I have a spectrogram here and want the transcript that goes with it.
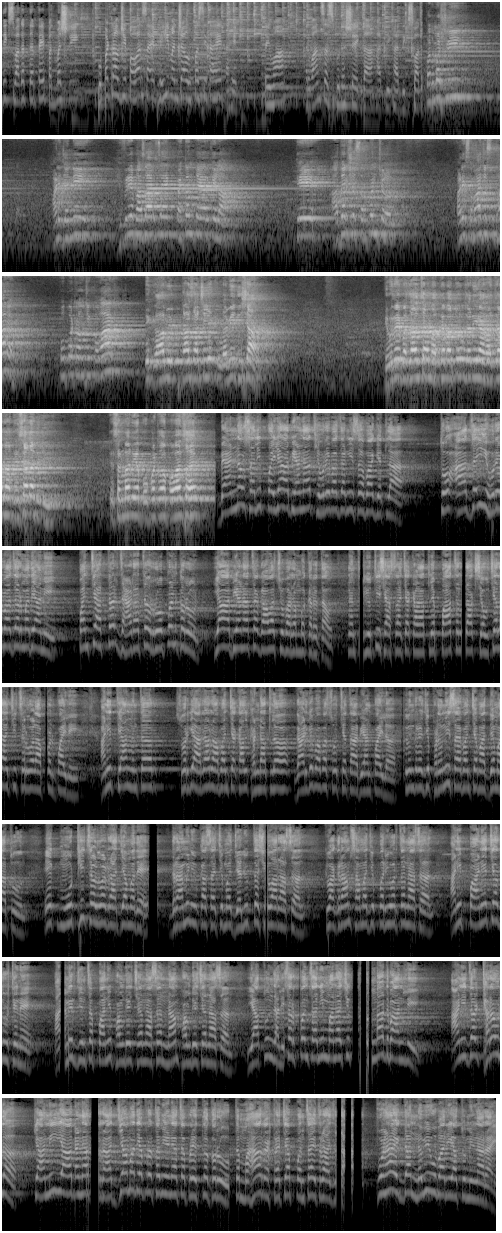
हार्दिक स्वागत करते. पद्मश्री पोपटरावजी पवार साहेब हेही मंचावर उपस्थित आहेत तेव्हा सर्वांचंच पुनश्च एकदा हार्दिक हार्दिक स्वागत. पद्मश्री आणि ज्यांनी हिवरे बाजारचा एक पॅटर्न तयार केला ते आदर्श सरपंच आणि समाजसुधारक पोपटरावजी पवार. ही ग्राम विकासाची एक नवी दिशा. हिवरे बजारच्या माध्यमातून जरी या राज्याला देशाला दिली ते सन्माननीय पोपटराव पवार साहेब. ब्याण्णव साली पहिल्या अभियानात हिवरे बाजारनी सहभाग घेतला. तो आजही हिवरे बाजारमध्ये आम्ही पंच्याहत्तर झाडाचं रोपण करून या अभियानाचा गावात शुभारंभ करत आहोत. नंतर युती शासनाच्या काळातले पाच लाख शौचालयाची चळवळ आपण पाहिली आणि त्यानंतर स्वर्गीय आर आर राबांच्या कालखंडातलं गाडगेबाबा स्वच्छता अभियान पाहिलं. देवेंद्रजी फडणवीस साहेबांच्या माध्यमातून एक मोठी चळवळ राज्यामध्ये ग्रामीण विकासाची मग जलयुक्त शिवार असल किंवा ग्राम सामाजिक परिवर्तन असल आणि पाण्याच्या दृष्टीने आमिरजींचं पाणी फाउंडेशन असन नाम फाउंडेशन असन यातून झाली. सरपंचांनी मनाची खुंदाट बांधली आणि जर ठरवलं की आम्ही या अभियानात राज्यामध्ये प्रथम येण्याचा प्रयत्न करू तर महाराष्ट्राच्या पंचायत राजला पुन्हा एकदा नवी उभारी यातून मिळणार आहे.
